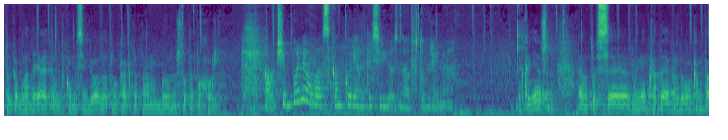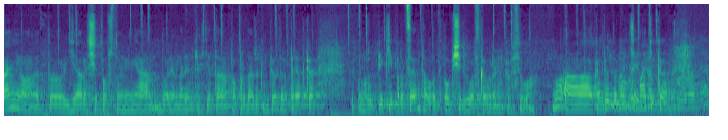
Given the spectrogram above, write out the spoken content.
только благодаря этому такому симбиозу, ну, как-то там было на что-то похоже. А вообще были у вас конкуренты серьезные вот в то время? Конечно. Э, То есть э, в момент, когда я продавал компанию, то я рассчитывал, что у меня доля на рынке где-то по продаже компьютера порядка, может, 5% от общельвовского рынка всего. Ну, а компьютерная тематика... было, да?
